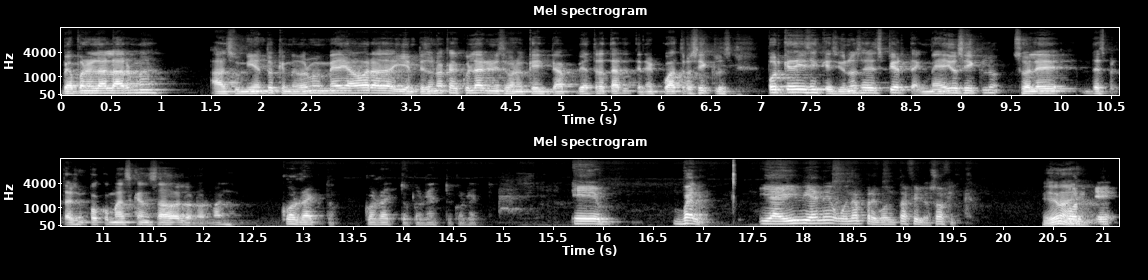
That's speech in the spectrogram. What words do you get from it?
voy a poner la alarma asumiendo que me duermo en media hora y empiezo a calcular y me dice, bueno, ok, voy a, tratar de tener cuatro ciclos, porque dicen que si uno se despierta en medio ciclo, suele despertarse un poco más cansado de lo normal. Correcto, correcto, correcto, correcto. Eh, bueno, y ahí viene una pregunta filosófica. porque,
